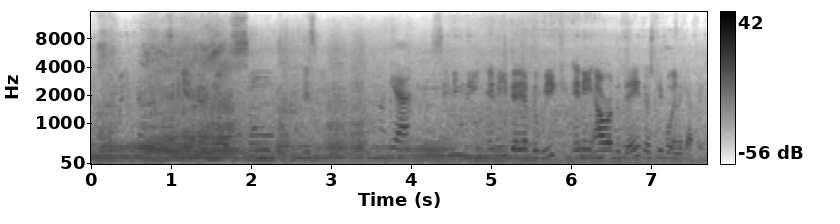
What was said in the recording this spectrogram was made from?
There's so many cafes, and they're so busy. Yeah. Seemingly any day of the week, any hour of the day, there's people in the cafes.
